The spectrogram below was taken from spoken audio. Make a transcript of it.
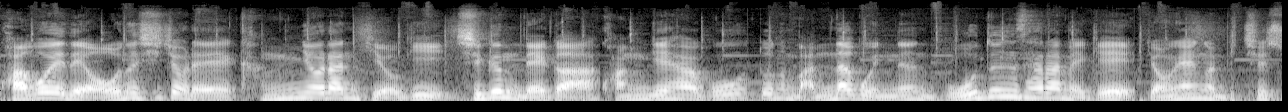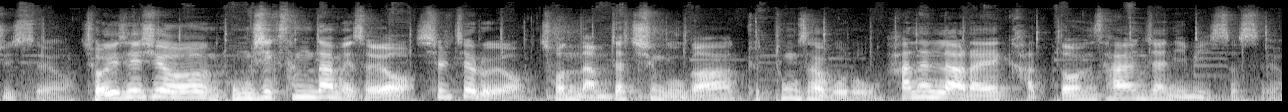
과거의 내 어느 시절에 강렬한 기억이 지금 내가 관계하고 또는 만나고 있는 모든 사람에게 영향을 미칠 수 있어요. 저희 세션 공식 상담에서요. 실제로요. 전 남자친구가 교통사고로 하늘나라에 갔던 사연자님이 있었어요.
